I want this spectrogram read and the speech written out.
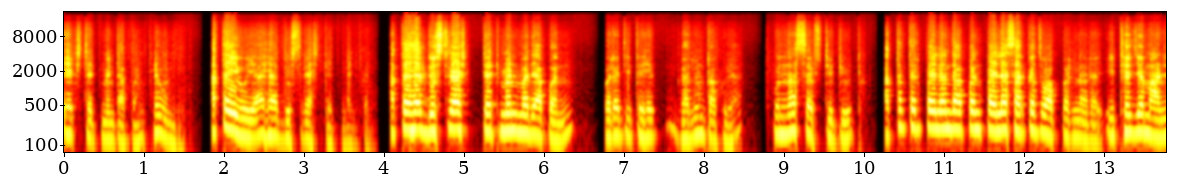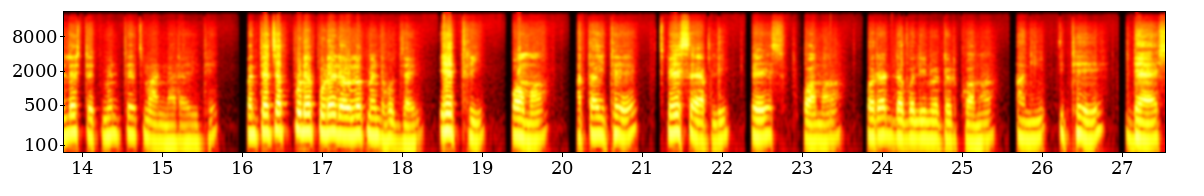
एक स्टेटमेंट आपण ठेवून घेऊ आता येऊया ह्या दुसऱ्या स्टेटमेंटकडे आता ह्या दुसऱ्या स्टेटमेंटमध्ये आपण परत इथे हे घालून टाकूया. पुन्हा सबस्टिट्यूट आता तर पहिल्यांदा आपण पहिल्यासारखंच वापरणार आहे. इथे जे मांडले स्टेटमेंट तेच मांडणार आहे इथे. पण त्याच्यात पुढे पुढे डेव्हलपमेंट होत जाईल. ए थ्री कॉमा आता इथे स्पेस आहे आपली स्पेस कॉमा परत डबल इन्व्हर्टेड कॉमा आणि इथे dash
